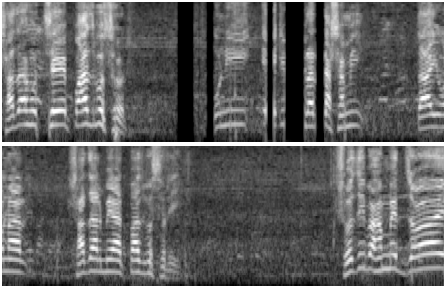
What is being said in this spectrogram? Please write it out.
সাজা হচ্ছে পাঁচ বছর। উনি একটি আসামি, তাই ওনার সাজার মেয়াদ পাঁচ বছরই। সজীব আহমেদ জয়।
